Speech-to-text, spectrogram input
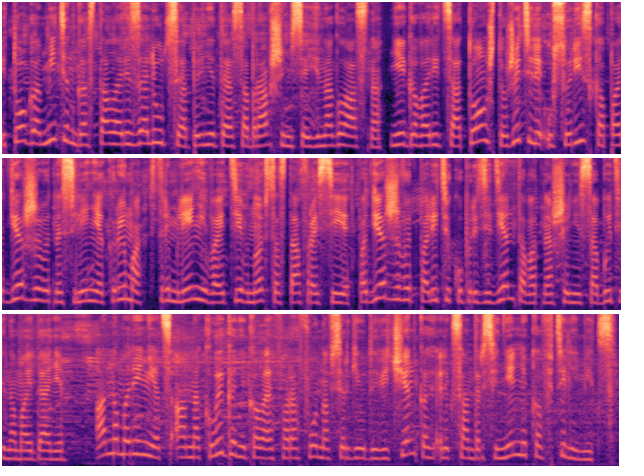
Итогом митинга стала резолюция, принятая собравшимися единогласно. В ней говорится о том, что жители Уссурийска поддерживают население Крыма в стремлении войти вновь в состав России, поддерживают политику президента в отношении событий на Майдане. Анна Маринец, Анна Клыга, Николай Фарафонов, Сергей Удовиченко, Александр Синельников, Телемикс.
